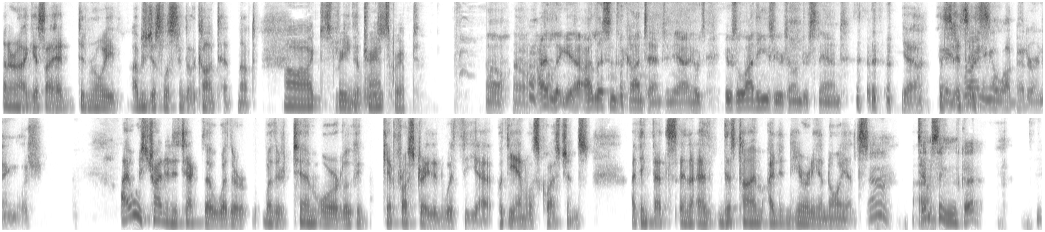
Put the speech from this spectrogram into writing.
I don't know. I guess I had didn't really. I was just listening to the content, not. Oh, I just read the, the transcript. Oh, oh, I yeah, I listened to the content, and yeah, it was it was a lot easier to understand. yeah, it's, he's it's, writing it's, a lot better in English. I always try to detect though whether whether Tim or Luca get frustrated with the uh, with the analyst questions. I think that's and uh, this time I didn't hear any annoyance. Oh, Tim um, seemed good. Yeah.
